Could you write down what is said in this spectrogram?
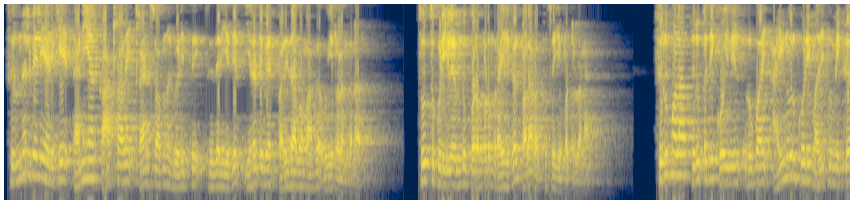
திருநெல்வேலி அருகே தனியார் காற்றாலை டிரான்ஸ்பார்மர் வெடித்து சிதறியதில் இரண்டு பேர் பரிதாபமாக உயிரிழந்தனர். தூத்துக்குடியிலிருந்து புறப்படும் ரயில்கள் பல ரத்து செய்யப்பட்டுள்ளன. திருமலா திருப்பதி கோயிலில் ரூபாய் ஐநூறு கோடி மதிப்புமிக்க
